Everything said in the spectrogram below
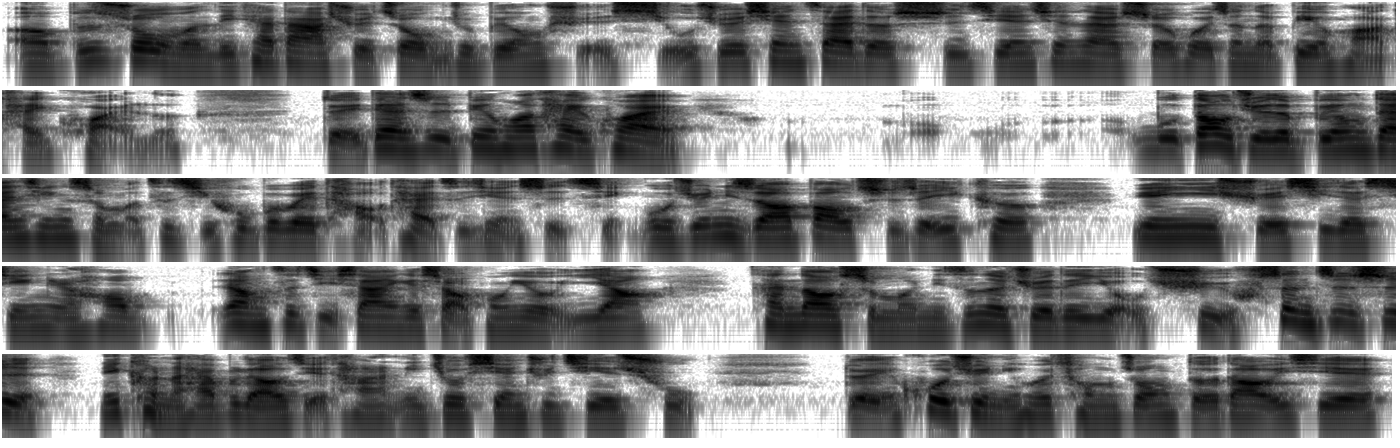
呃，不是说我们离开大学之后我们就不用学习。我觉得现在的时间、现在的社会真的变化太快了。对，但是变化太快，我倒觉得不用担心什么自己会不会被淘汰这件事情。我觉得你只要保持着一颗愿意学习的心，然后让自己像一个小朋友一样，看到什么你真的觉得有趣，甚至是你可能还不了解它，你就先去接触。对，或许你会从中得到一些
